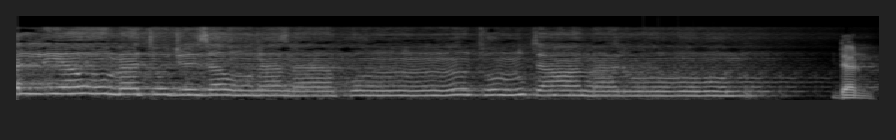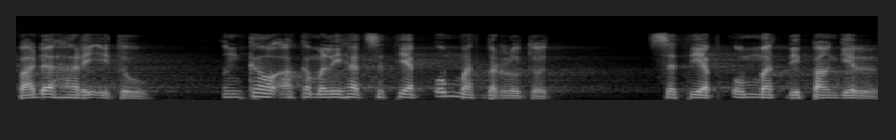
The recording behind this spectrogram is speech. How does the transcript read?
اليوم تجزون ما كنتم تعملون Dan pada hari itu, engkau akan melihat setiap umat berlutut. Setiap umat dipanggil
